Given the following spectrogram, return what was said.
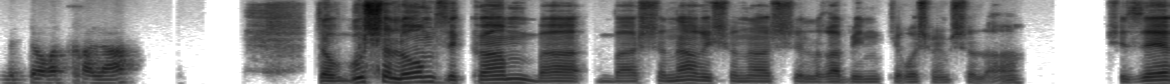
בתור התחלה? טוב, גוש שלום זה קם בשנה הראשונה של רבין כראש ממשלה, שזה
